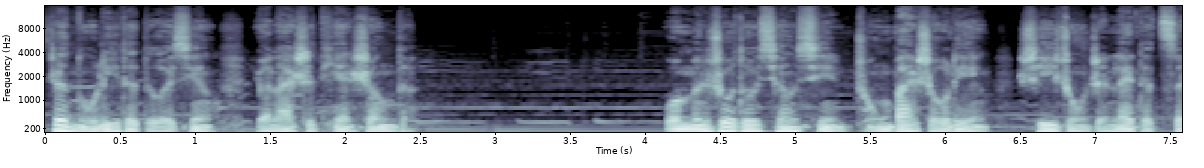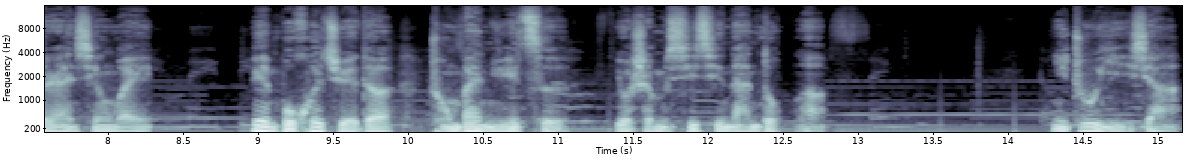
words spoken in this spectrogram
这奴隶的德性原来是天生的。我们若都相信崇拜首领是一种人类的自然行为。便不会觉得崇拜女子有什么稀奇难懂了。你注意一下，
